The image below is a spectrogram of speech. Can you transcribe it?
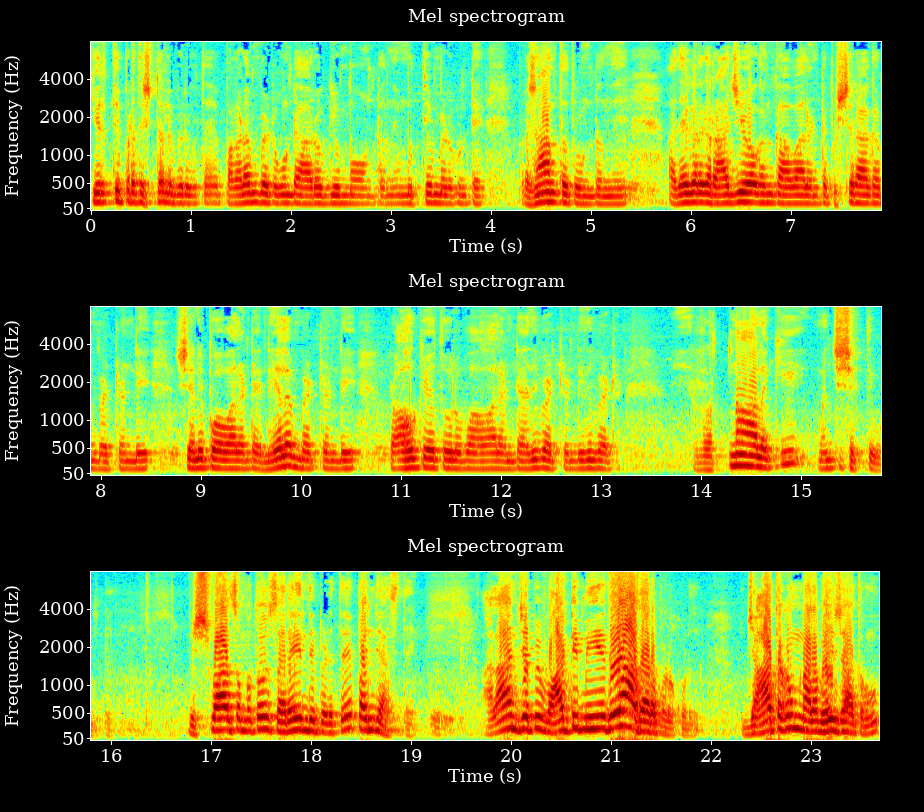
కీర్తి ప్రతిష్టలు పెరుగుతాయి పగడం పెట్టుకుంటే ఆరోగ్యం బాగుంటుంది ముత్యం పెట్టుకుంటే ప్రశాంతత ఉంటుంది. అదే కనుక రాజయోగం కావాలంటే పుష్యరాగం పెట్టండి శనిపోవాలంటే నీలం పెట్టండి రాహుకేతువులు పోవాలంటే అది పెట్టండి ఇది పెట్టండి. రత్నాలకి మంచి శక్తి ఉంటుంది. విశ్వాసముతో సరైంది పెడితే పనిచేస్తాయి అలా అని చెప్పి వాటి మీదే ఆధారపడకూడదు. జాతకం నలభై శాతం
